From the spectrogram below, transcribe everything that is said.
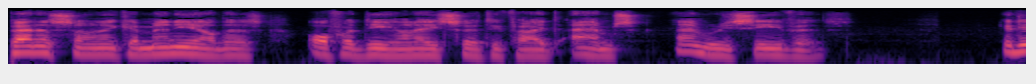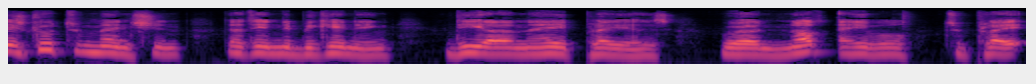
Panasonic and many others offer DLNA certified amps and receivers. It is good to mention that in the beginning DLNA players were not able to play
